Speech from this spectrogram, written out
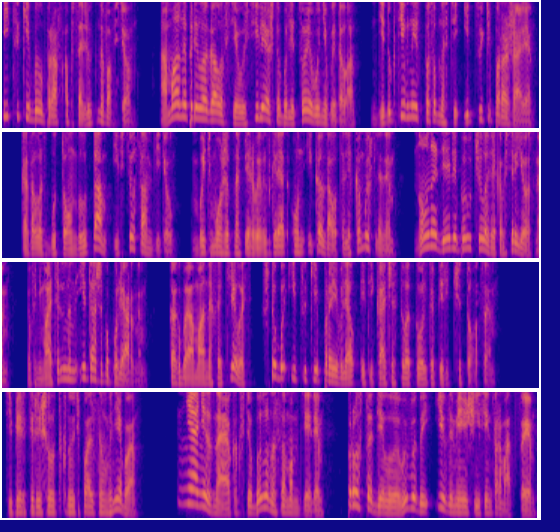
Ицуки был прав абсолютно во всем. Амана прилагала все усилия, чтобы лицо его не выдало. Дедуктивные способности Ицуки поражали. Казалось, будто он был там и все сам видел. Быть может, на первый взгляд он и казался легкомысленным, но на деле был человеком серьезным, внимательным и даже популярным. Как бы Амане хотелось, чтобы Ицуки проявлял эти качества только перед Читосе. Теперь ты решил ткнуть пальцем в небо? Я не знаю, как все было на самом деле. Просто делаю выводы из имеющейся информации.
